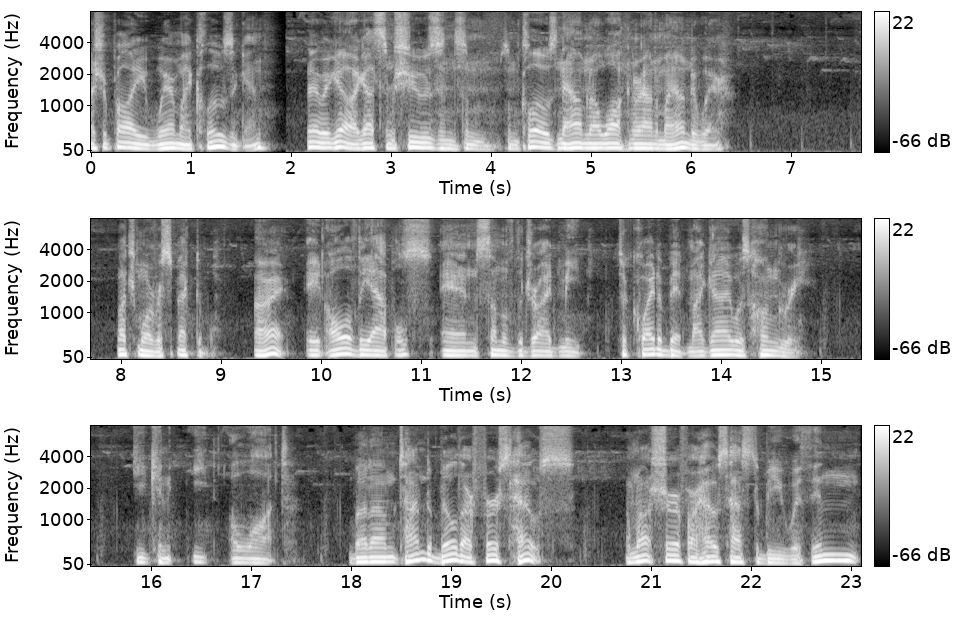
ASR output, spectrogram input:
I should probably wear my clothes again. There we go. I got some shoes and some some clothes now. I'm not walking around in my underwear. Much more respectable. All right. Ate all of the apples and some of the dried meat. Took quite a bit. My guy was hungry. He can eat a lot. But um time to build our first house. I'm not sure if our house has to be within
